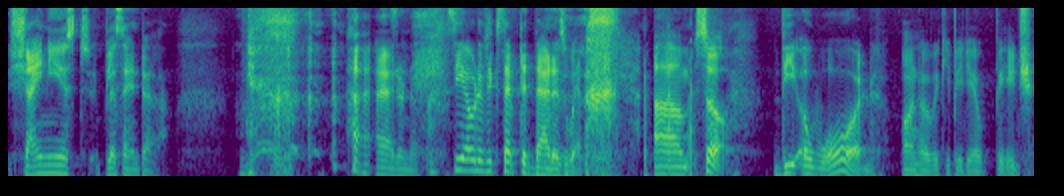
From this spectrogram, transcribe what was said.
shiniest placenta. I, I don't know. See, I would have accepted that as well. um, so the award on her Wikipedia page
